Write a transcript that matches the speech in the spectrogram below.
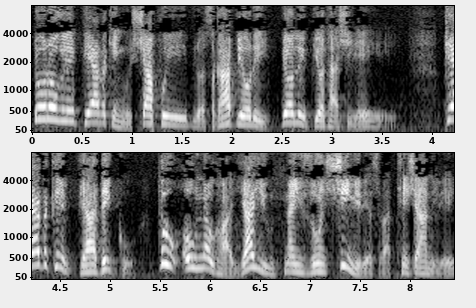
တိုးတိုးကလေးဘုရားသခင်ကိုရှာဖွေပြီးတော့စကားပြောလို့ပြောလို့ပြောထားရှိတယ်ဘုရားသခင်ဗျာဒိတ်ကိုသူ့အုံနောက်ဟာရယူနိုင်စွန်းရှိနေတယ်ဆိုတာထင်ရှားနေတယ်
